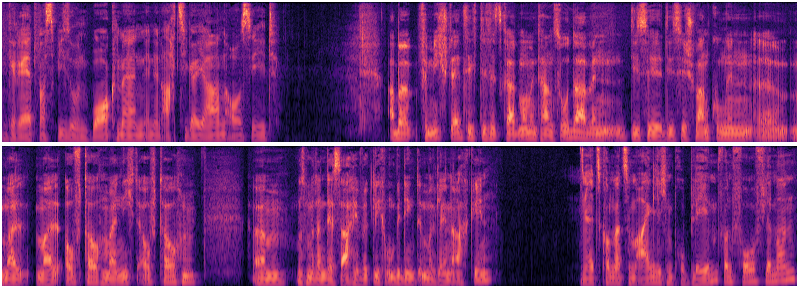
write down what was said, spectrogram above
ein Gerät, was wie so ein Walkman in den 80er Jahren aussieht. Aber für mich stellt sich das jetzt gerade momentan so dar, wenn diese, diese Schwankungen äh, mal, mal auftauchen, mal nicht auftauchen, ähm, muss man dann der Sache wirklich unbedingt immer gleich nachgehen? Ja, jetzt kommen wir zum eigentlichen Problem von Vorhofflimmern.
